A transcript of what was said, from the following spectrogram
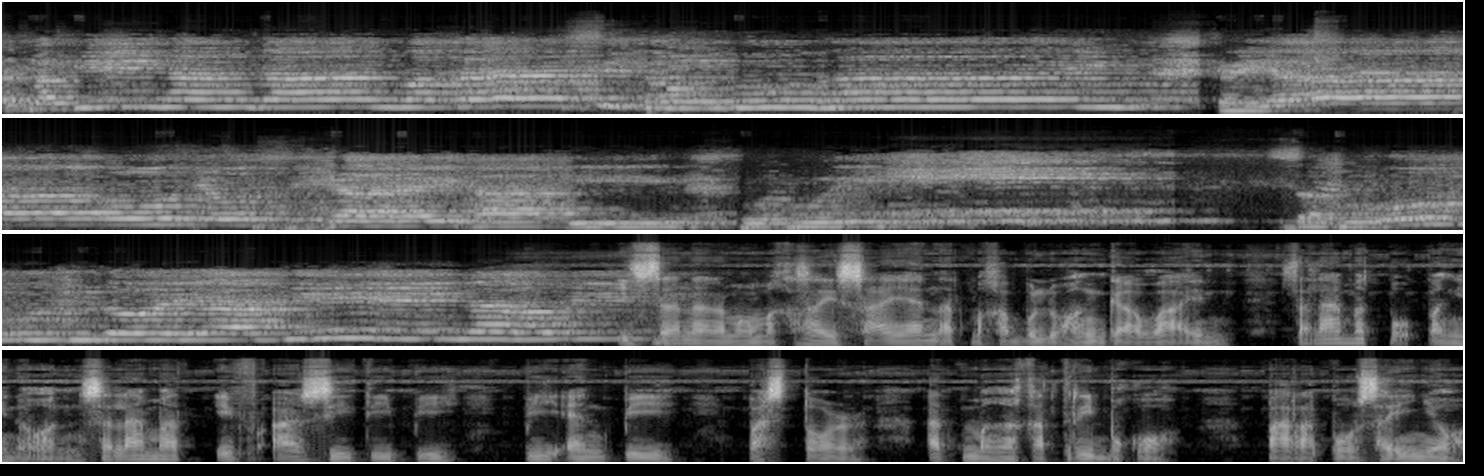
at maging hanggang wakas itong buhay. Kaya, O Diyos, ika'y aking pupurihin. Sa buong mundo'y aking awit. Isa na namang makasaysayan at makabuluhang gawain. Salamat po Panginoon. Salamat FRCTP, PNP, Pastor at mga katribo ko para po sa inyo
